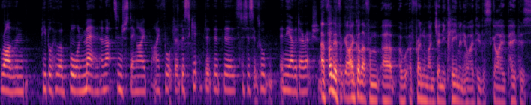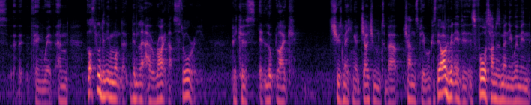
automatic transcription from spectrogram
rather than people who are born men, and that's interesting. I, I thought that the, the, the statistics were in the other direction. And funny, I got that from uh, a, a friend of mine, Jenny Kleeman, who I do the Sky Papers thing with, and lots of people didn't even want, didn't let her write that story because it looked like she was making a judgment about trans people. Because the argument if it's four times as many women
